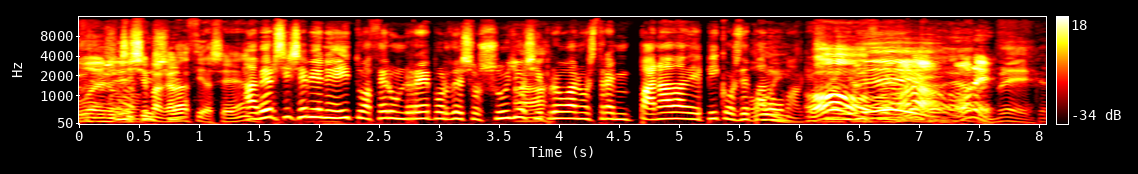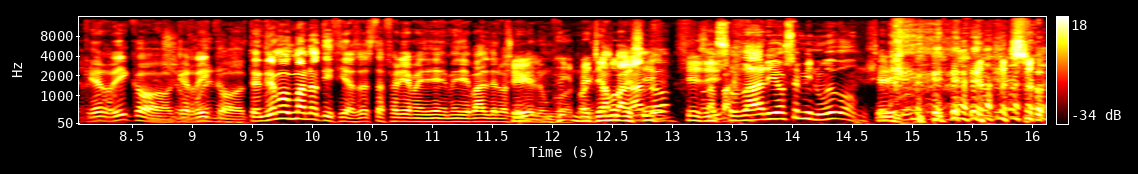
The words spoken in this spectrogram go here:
bueno. Muchísimas Sí, sí. gracias, ¿eh? A ver si se viene Itu a hacer un report de esos suyos Ah. y prueba nuestra empanada de picos de paloma. que Oh. Hola, ole. Hombre, Qué rico, qué rico. Tendremos más noticias de esta feria medi- medieval de los Sí, Nibelungos. me temo que sí. Sí, sí. Sudario seminuevo. son,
